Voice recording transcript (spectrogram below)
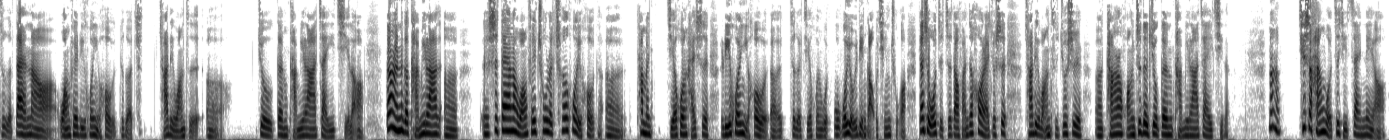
这个戴安娜王妃离婚以后，这个查理王子呃就跟卡蜜拉在一起了啊。当然，那个卡蜜拉呃呃是戴安娜王妃出了车祸以后，他呃他们。结婚还是离婚以后，呃，这个结婚，我我我有一点搞不清楚啊。但是我只知道，反正后来就是查理王子就是呃堂而皇之的就跟卡米拉在一起了。那其实含我自己在内啊，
